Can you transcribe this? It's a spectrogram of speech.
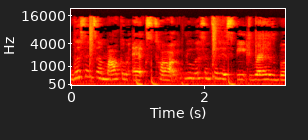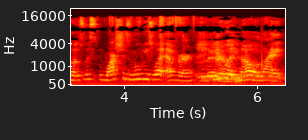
listen to Malcolm X talk, you listen to his speech, read his books, listen, watch his movies, whatever, Literally. you would know like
